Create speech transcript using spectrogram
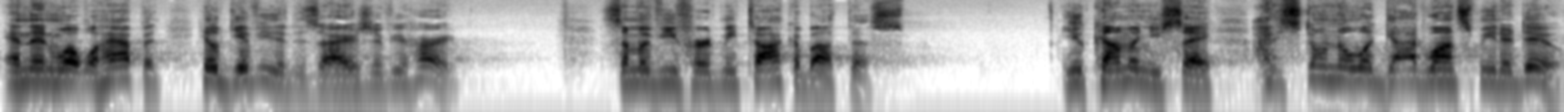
And then what will happen? He'll give you the desires of your heart. Some of you have heard me talk about this. You come and you say, I just don't know what God wants me to do.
